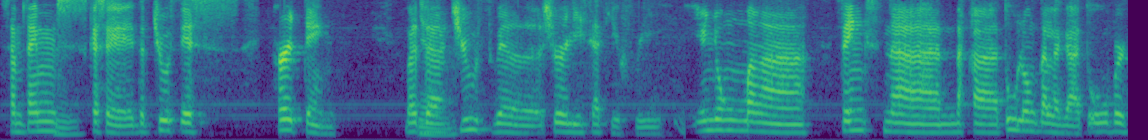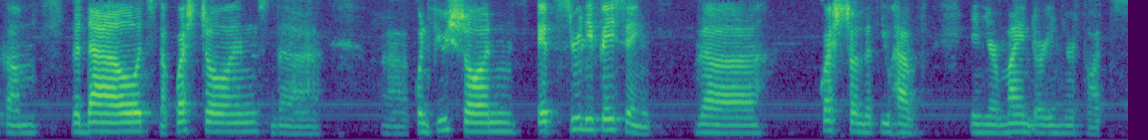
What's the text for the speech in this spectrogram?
Sometimes kasi the truth is hurting. But Yeah. the truth will surely set you free. Yun yung mga things na nakatulong talaga to overcome the doubts, the questions, the uh, confusion. It's really facing the question that you have in your mind or in your thoughts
